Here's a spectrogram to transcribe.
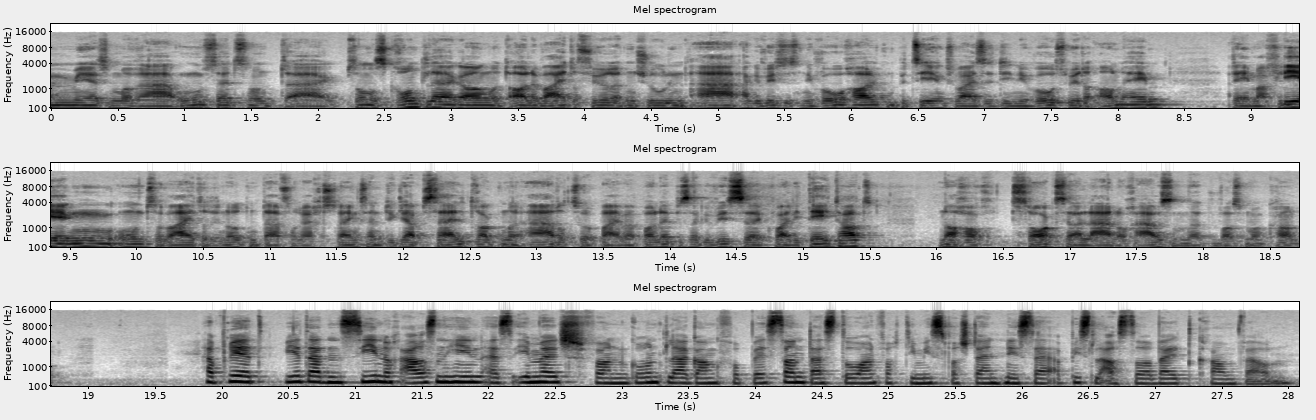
müssen wir auch umsetzen und äh, besonders Grundlehrgang und alle weiterführenden Schulen auch ein gewisses Niveau halten, beziehungsweise die Niveaus wieder anheben Thema Fliegen und so weiter. Die Noten dürfen recht streng sein. Und ich glaube, Seil tragt noch auch dazu bei, weil Ball etwas eine gewisse Qualität hat. Nachher sagt sie allein nach außen, was man kann. Herr Briet, wie werden Sie nach außen hin als Image von Grundlehrgang verbessern, dass da einfach die Missverständnisse ein bisschen aus der Welt geräumt werden?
